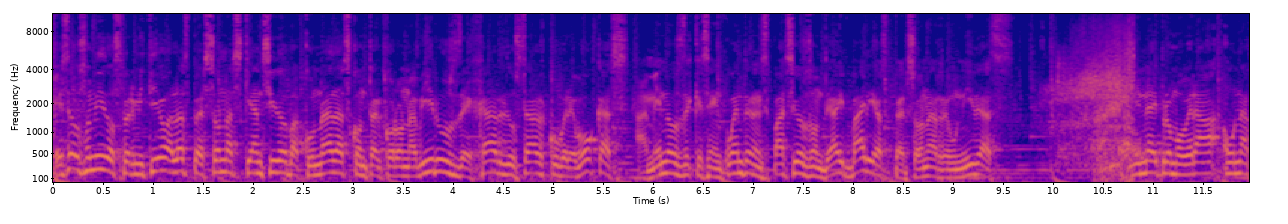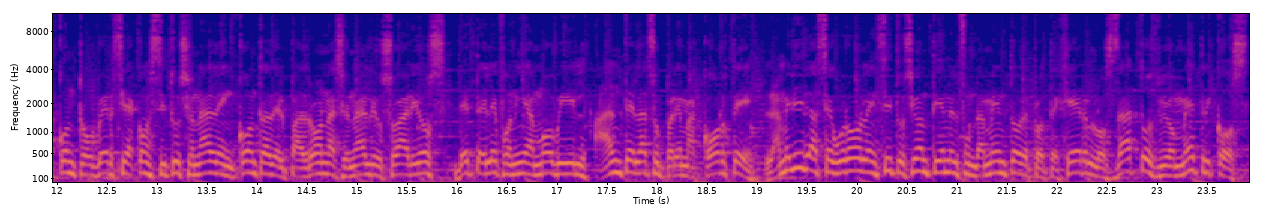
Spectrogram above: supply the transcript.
Estados Unidos permitió a las personas que han sido vacunadas contra el coronavirus dejar de usar cubrebocas, a menos de que se encuentren en espacios donde hay varias personas reunidas. El INAI promoverá una controversia constitucional en contra del Padrón Nacional de Usuarios de Telefonía Móvil ante la Suprema Corte. La medida, aseguró la institución, tiene el fundamento de proteger los datos biométricos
